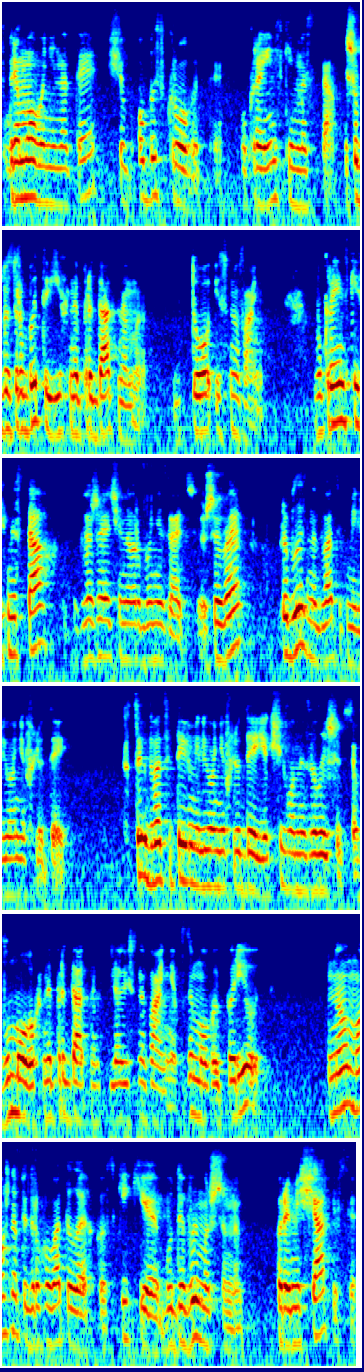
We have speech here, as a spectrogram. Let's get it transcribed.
спрямовані на те, щоб обезкровити українські міста і щоб зробити їх непридатними до існування. В українських містах, зважаючи на урбанізацію, живе приблизно 20 мільйонів людей. З цих 20 мільйонів людей, якщо вони залишаться в умовах непридатних для існування в зимовий період, ну можна підрахувати легко, скільки буде вимушено переміщатися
